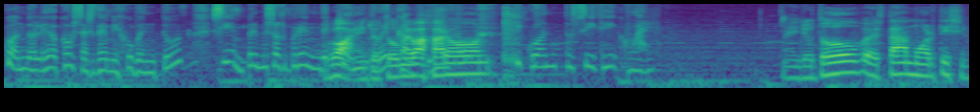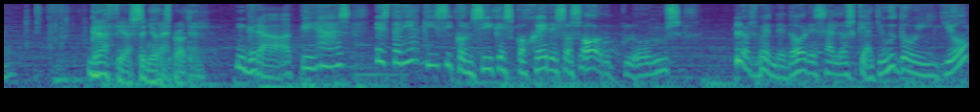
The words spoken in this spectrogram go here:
Cuando leo cosas de mi juventud, siempre me sorprende Buah, en cuánto he YouTube me cambiado bajaron- y cuánto sigue igual. En YouTube está muertísimo. Gracias, señora Sprotel. Gracias. Estaré aquí si consigues coger esos Orclums. Los vendedores a los que ayudo y yo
